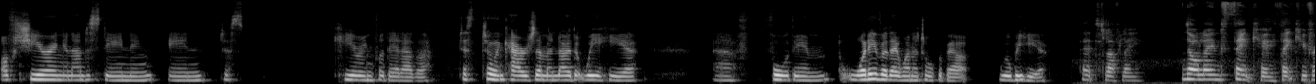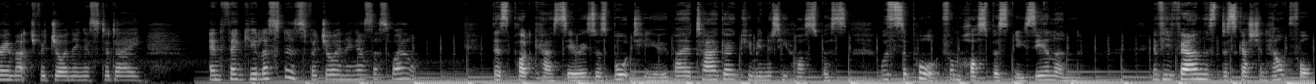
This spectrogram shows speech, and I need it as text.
of sharing and understanding and just caring for that other. Just to encourage them and know that we're here uh, for them. Whatever they want to talk about, we'll be here. That's lovely. Noeleen, thank you. Thank you very much for joining us today. And thank you, listeners, for joining us as well. This podcast series was brought to you by Otago Community Hospice with support from Hospice New Zealand. If you found this discussion helpful,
